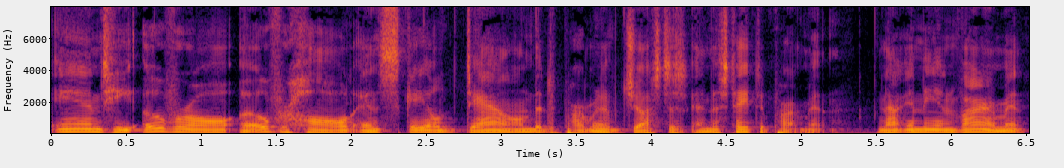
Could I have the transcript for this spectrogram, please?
And he overall overhauled and scaled down the Department of Justice and the State Department. Now, in the environment,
